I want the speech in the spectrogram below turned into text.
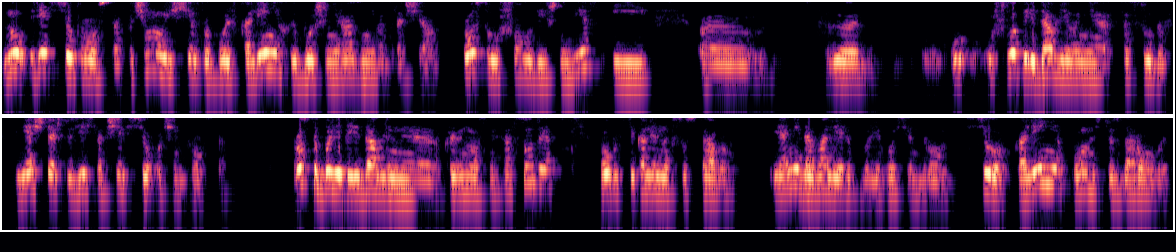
Ну, здесь все просто. Почему исчезла боль в коленях и больше ни разу не возвращалась? Просто ушел лишний вес и э, с, э, ушло передавливание сосудов. Я считаю, что здесь вообще все очень просто. Просто были передавлены кровеносные сосуды в области коленных суставов – и они давали этот болевой синдром. Все, колени полностью здоровы,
